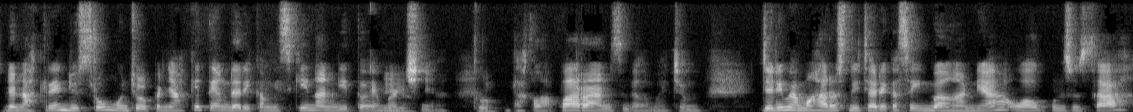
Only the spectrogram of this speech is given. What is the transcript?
Dan akhirnya justru muncul penyakit yang dari kemiskinan gitu emerge-nya. Iya, betul. Entah kelaparan segala macam. Jadi memang harus dicari keseimbangannya walaupun susah.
